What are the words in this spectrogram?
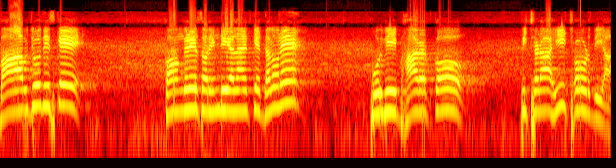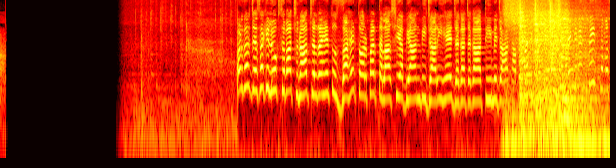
बावजूद इसके कांग्रेस और इंडिया अलायंस के दलों ने पूर्वी भारत को पिछड़ा ही छोड़ दिया। और उधर जैसा कि लोकसभा चुनाव चल रहे हैं तो ज़ाहिर तौर पर तलाशी अभियान भी जारी है। जगह जगह टीमें जहाँ छापेमारी लेकिन इस बीच समस्तीपुर से ये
